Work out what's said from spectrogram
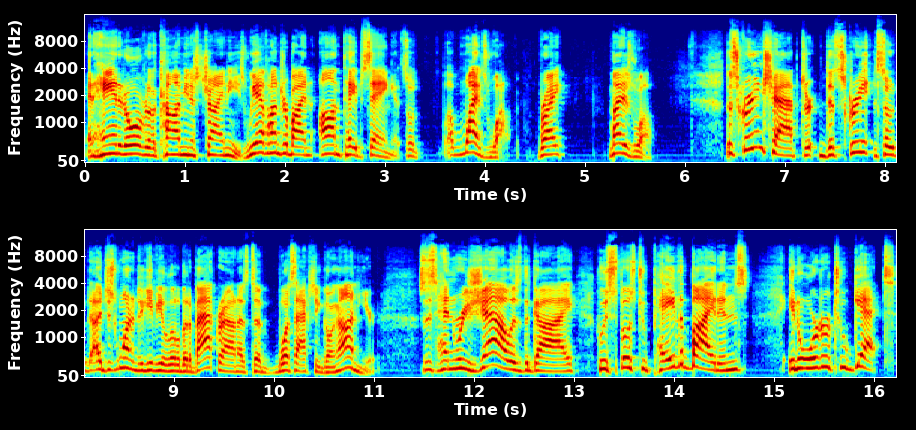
and hand it over to the communist Chinese. We have Hunter Biden on tape saying it, so uh, might as well, right? Might as well. The screen chapter, the screen. So I just wanted to give you a little bit of background as to what's actually going on here. So this Henry Zhao is the guy who's supposed to pay the Bidens in order to get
